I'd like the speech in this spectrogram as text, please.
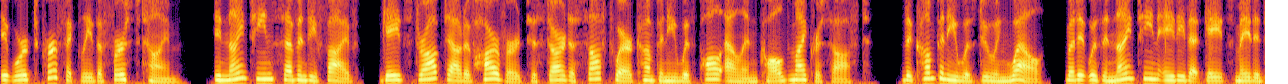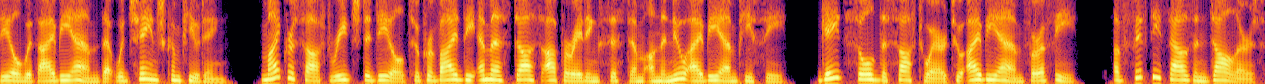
it worked perfectly the first time. In 1975, Gates dropped out of Harvard to start a software company with Paul Allen called Microsoft. The company was doing well, but it was in 1980 that Gates made a deal with IBM that would change computing. Microsoft reached a deal to provide the MS-DOS operating system on the new IBM PC. Gates sold the software to IBM for a fee of $50,000,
